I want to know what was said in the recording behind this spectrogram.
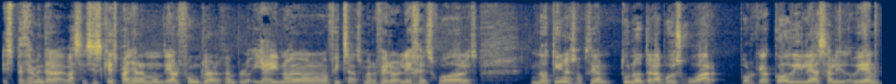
especialmente la de base. Si es que España en el Mundial fue un claro ejemplo, y ahí no, no- no fichas, me refiero, eliges jugadores. No tienes opción. Tú no te la puedes jugar porque a Cody le ha salido bien.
